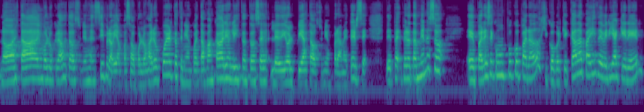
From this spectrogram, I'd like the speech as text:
no estaba involucrado Estados Unidos en sí, pero habían pasado por los aeropuertos, tenían cuentas bancarias, listo, entonces le dio el pie a Estados Unidos para meterse. Pero también eso eh, parece como un poco paradójico, porque cada país debería querer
